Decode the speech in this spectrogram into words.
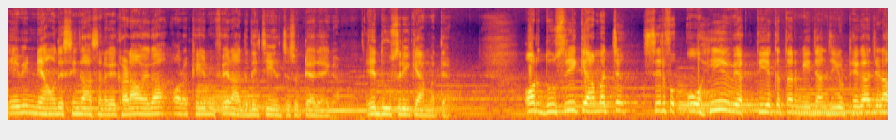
ਇਹ ਵੀ ਨਿਆਂ ਦੇ ਸਿੰਘਾਸਨ ਅਗੇ ਖੜਾ ਹੋਏਗਾ ਔਰ ਅਖੀਰ ਨੂੰ ਫਿਰ ਅੱਗ ਦੀ ਝੀਲ 'ਚ ਸੁੱਟਿਆ ਜਾਏਗਾ। ਇਹ ਦੂਸਰੀ ਕਿਆਮਤ ਹੈ। ਔਰ ਦੂਸਰੀ ਕਿਆਮਤ 'ਚ ਸਿਰਫ ਉਹੀ ਵਿਅਕਤੀ ਇੱਕ ਧਰਮੀ ਜਨ ਜੀ ਉੱਠੇਗਾ ਜਿਹੜਾ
